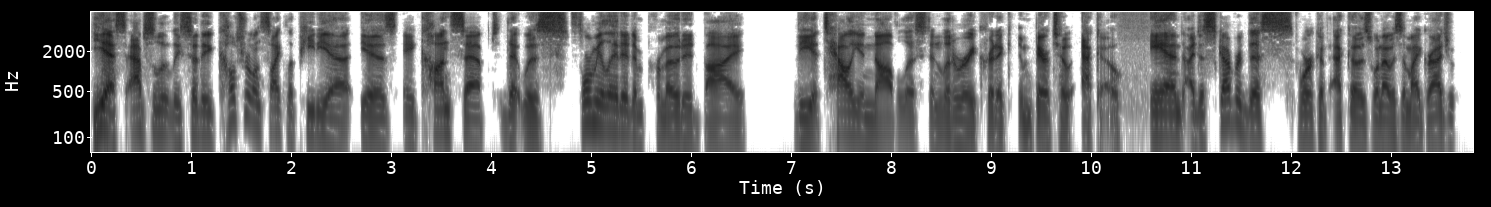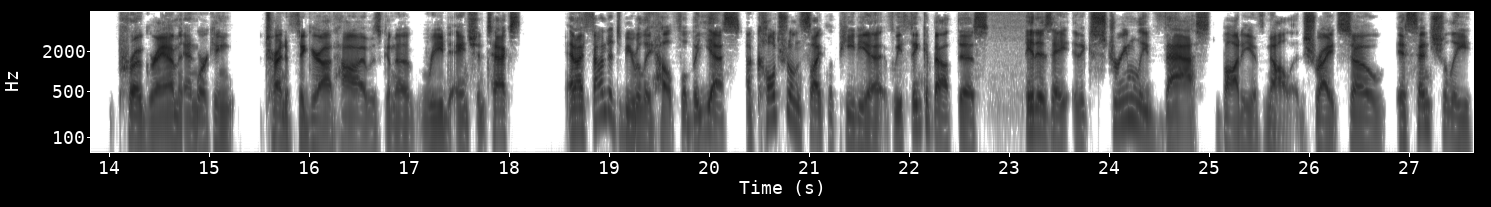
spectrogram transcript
Yes, absolutely. So the cultural encyclopedia is a concept that was formulated and promoted by the Italian novelist and literary critic Umberto Eco. And I discovered this work of Eco's when I was in my graduate program and working trying to figure out how I was going to read ancient texts. And I found it to be really helpful. But yes, a cultural encyclopedia, if we think about this, it is a, an extremely vast body of knowledge, right? So essentially,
